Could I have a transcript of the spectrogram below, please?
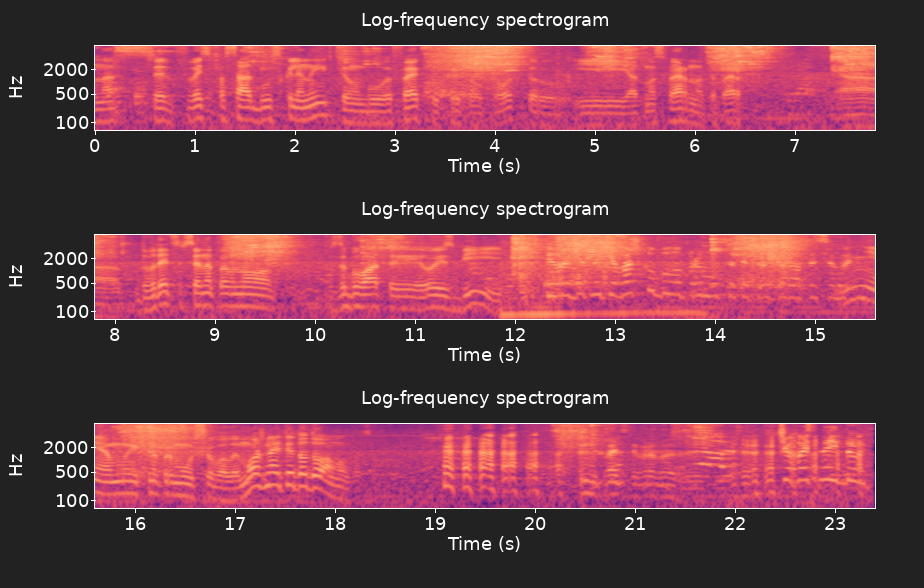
У нас весь фасад був скляний, в цьому був ефект відкритого простору і атмосферно. Тепер а, доведеться все, напевно, забувати ОСБ. Співробітників важко було примусити прибирати сьогодні. Ні, ми їх не примушували. Можна йти додому. Бачите, продовжується. Чогось не йдуть.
